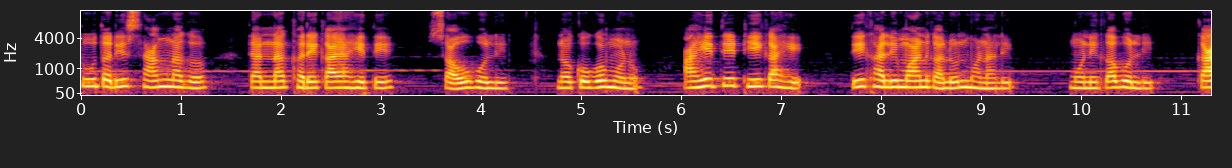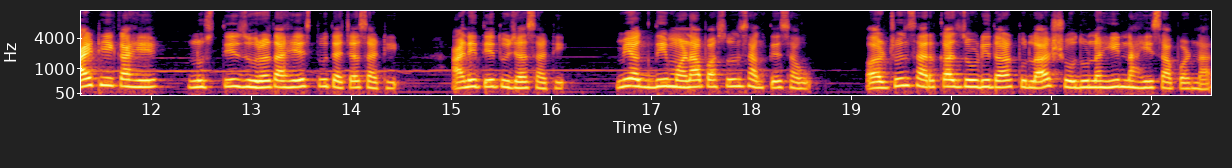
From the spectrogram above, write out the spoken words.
तू तरी सांग ना गं त्यांना खरे काय आहे ते. साऊ बोली नको गो म्हणू. आहे ते ठीक आहे. ती खाली मान घालून म्हणाली. मोनिका बोलली काय ठीक आहे? नुसती झुरत आहेस तू त्याच्यासाठी आणि ते तुझ्यासाठी. मी अगदी मनापासून सांगते साऊ. अर्जुनसारखा जोडीदार तुला शोधूनही नाही सापडणार.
